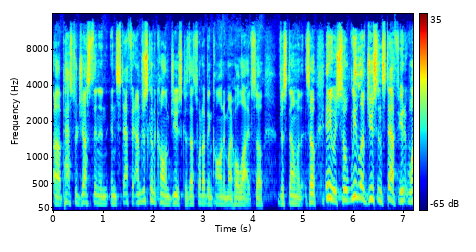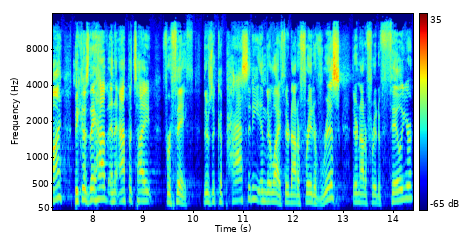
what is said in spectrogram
uh, Pastor Justin and, and Stephen. I'm just going to call him Juice because that's what I've been calling him my whole life. So I'm just done with it. So, anyway, so we love Juice and Steph. You know, why? Because they have an appetite for faith. There's a capacity in their life. They're not afraid of risk. They're not afraid of failure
